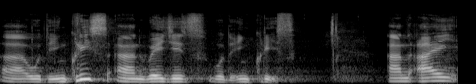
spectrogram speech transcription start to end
uh, would increase and wages would increase. And I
